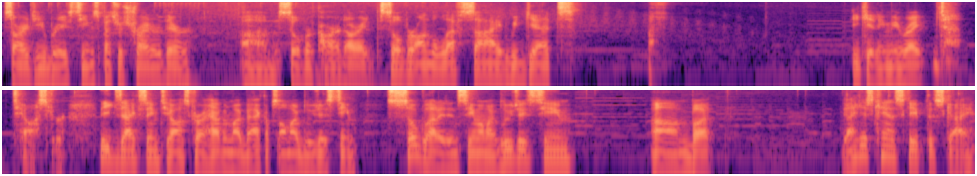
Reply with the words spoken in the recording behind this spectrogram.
Sorry to you Braves team. Spencer Strider there, um, silver card. All right, silver on the left side, we get... you kidding me, right? Teoscar. The exact same Teoscar I have in my backups on my Blue Jays team. So glad I didn't see him on my Blue Jays team. Um, but I just can't escape this guy.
